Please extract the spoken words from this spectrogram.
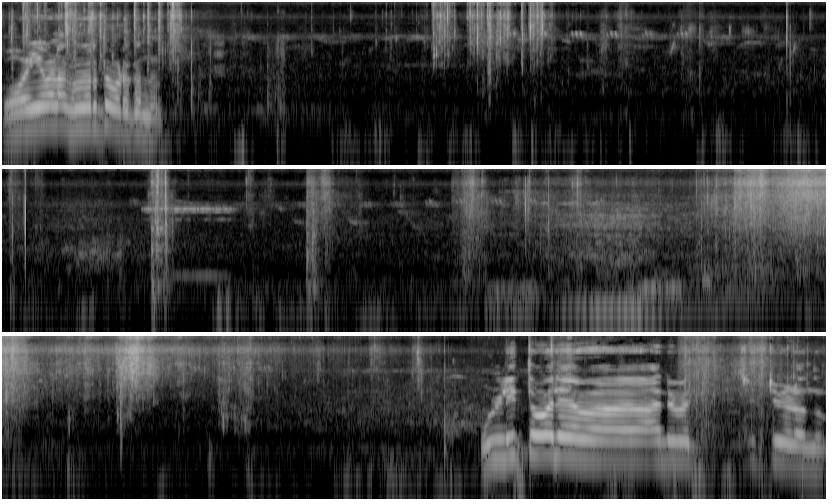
കോഴിവളം കുതിർത്ത് കൊടുക്കുന്നു. ഉള്ളിത്തോൽ അതിന് ശേഷം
